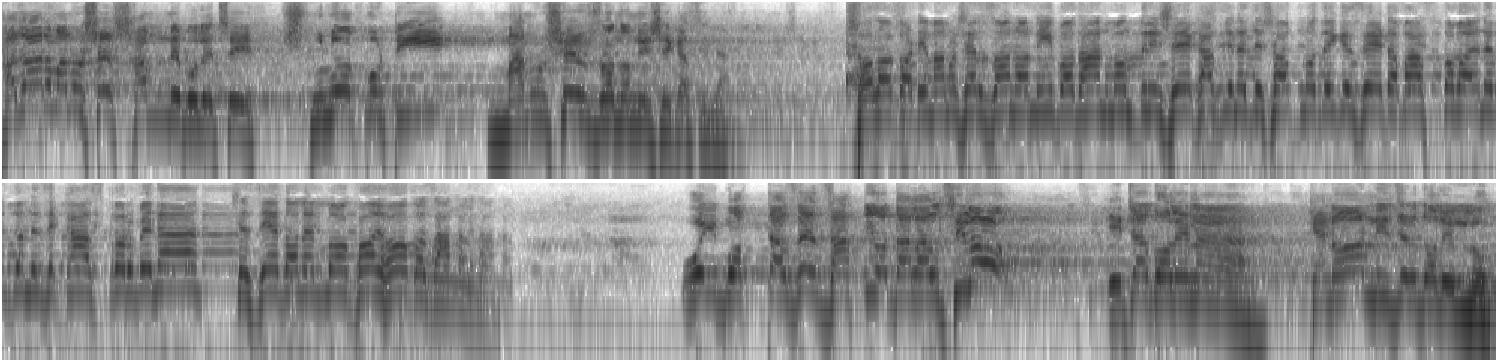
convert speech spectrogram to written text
হাজার মানুষের সামনে বলেছে ষোলো কোটি মানুষের জননী শেখ হাসিনা। ষোলো কোটি মানুষের জননী প্রধানমন্ত্রী শেখ হাসিনা যে স্বপ্ন দেখেছে এটা বাস্তবায়নের জন্য যে কাজ করবে না সে যে দলের লোক হয় হোক জাহান্নামে যাবে। ওই বক্তা যে জাতীয় দালাল ছিল এটা বলে না কেন নিজের দলের লোক?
